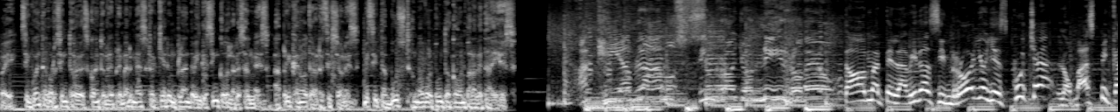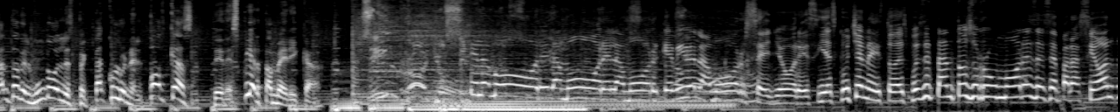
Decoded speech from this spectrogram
AroPay. 50% de descuento en el primer mes requiere un plan de 25 dólares al mes. Aplican otras restricciones. Visita boostmobile.com para detalles. Aquí hablamos sin rollo ni rodeo. Tómate la vida sin rollo y escucha lo más picante del mundo del espectáculo en el podcast de Despierta América. Sin rollo. El amor, el amor, el amor, que vive el amor, señores. Y escuchen esto, después de tantos rumores de separación,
